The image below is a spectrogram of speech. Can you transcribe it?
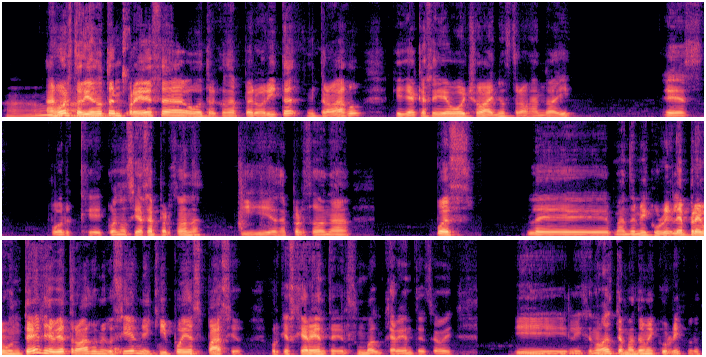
Ah. A lo mejor estaría en otra empresa o otra cosa, pero ahorita mi trabajo, que ya casi llevo ocho años trabajando ahí, es porque conocí a esa persona y esa persona, pues, le mandé mi currículum. Le pregunté si había trabajo y me dijo, sí, en mi equipo hay espacio, porque es gerente, él es un buen gerente ese güey. Y le dije, no, te mando mi currículum.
